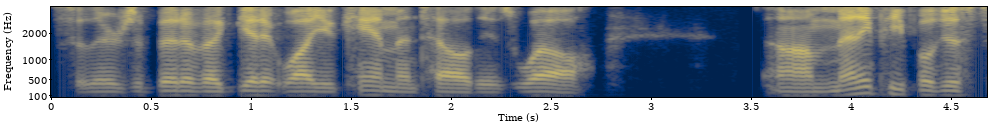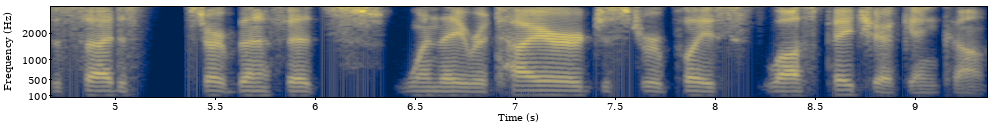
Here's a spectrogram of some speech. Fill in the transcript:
So there's a bit of a get it while you can mentality as well. Um, many people just decide to start benefits when they retire just to replace lost paycheck income.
